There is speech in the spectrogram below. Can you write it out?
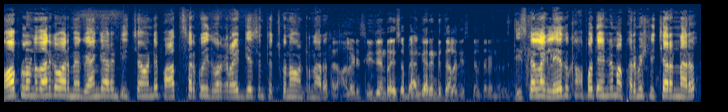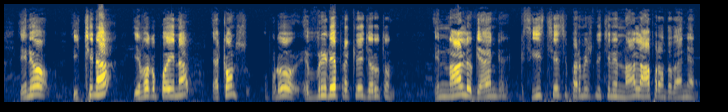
లోపల ఉన్నదానికి వారు మేము బ్యాంక్ గ్యారంటీ ఇచ్చామండి. పాత సరుకు ఇదివరకు రైట్ చేసి తెచ్చుకున్నాం అంటున్నారు. ఆల్రెడీ సీజన్ రైస్ బ్యాంక్ గ్యారెంటీతో ఎలా తీసుకెళ్తారండి తీసుకెళ్ళడానికి లేదు. కాకపోతే ఏంటంటే మాకు పర్మిషన్ ఇచ్చారన్నారు. ఎన్నో ఇచ్చినా ఇవ్వకపోయినా అకౌంట్స్ ఇప్పుడు ఎవ్రీడే ప్రక్రియ జరుగుతుంది. ఇన్నాళ్ళు గ్యాంగ్ సీజ్ చేసి పర్మిషన్ ఇచ్చిన ఇన్నాళ్ళు ఆపరు అంత ధాన్యాన్ని.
